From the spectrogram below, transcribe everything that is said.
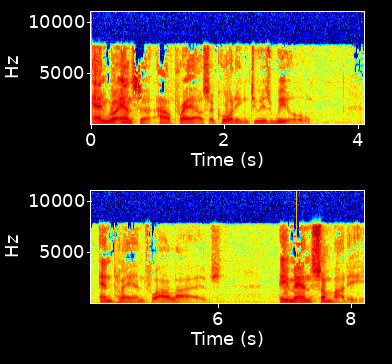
and will answer our prayers according to His will and plan for our lives. Amen, somebody.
